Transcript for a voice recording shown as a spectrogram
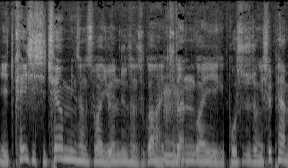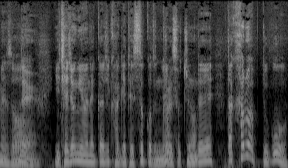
이 KCC 최현민 선수와 유현준 선수가 이 음. 구단과의 보수 조정이 실패하면서 네. 이 재정위원회까지 가게 됐었거든요. 그랬었죠. 근데 딱 하루 앞두고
